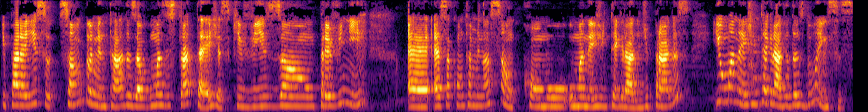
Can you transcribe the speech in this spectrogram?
E para isso, são implementadas algumas estratégias que visam prevenir é, essa contaminação, como o manejo integrado de pragas e o manejo integrado das doenças.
